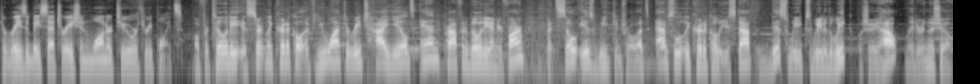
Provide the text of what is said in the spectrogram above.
to raise a base saturation one or two or three points. Well, fertility is certainly critical if you want to reach high yields and profitability on your farm, but so is weed control. That's absolutely critical that you stop this week's Weed of the Week. We'll show you how later in the show.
